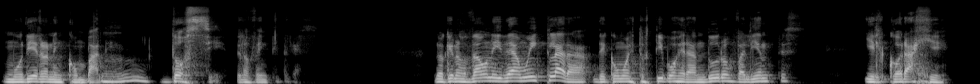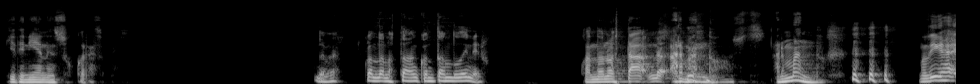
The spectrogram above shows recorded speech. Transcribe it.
murieron en combate. Mm, 12 de los 23. Lo que nos da una idea muy clara de cómo estos tipos eran duros, valientes y el coraje que tenían en sus corazones. de verdad. Cuando nos estaban contando dinero. Cuando no está... no, Armando, Armando. No digas,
